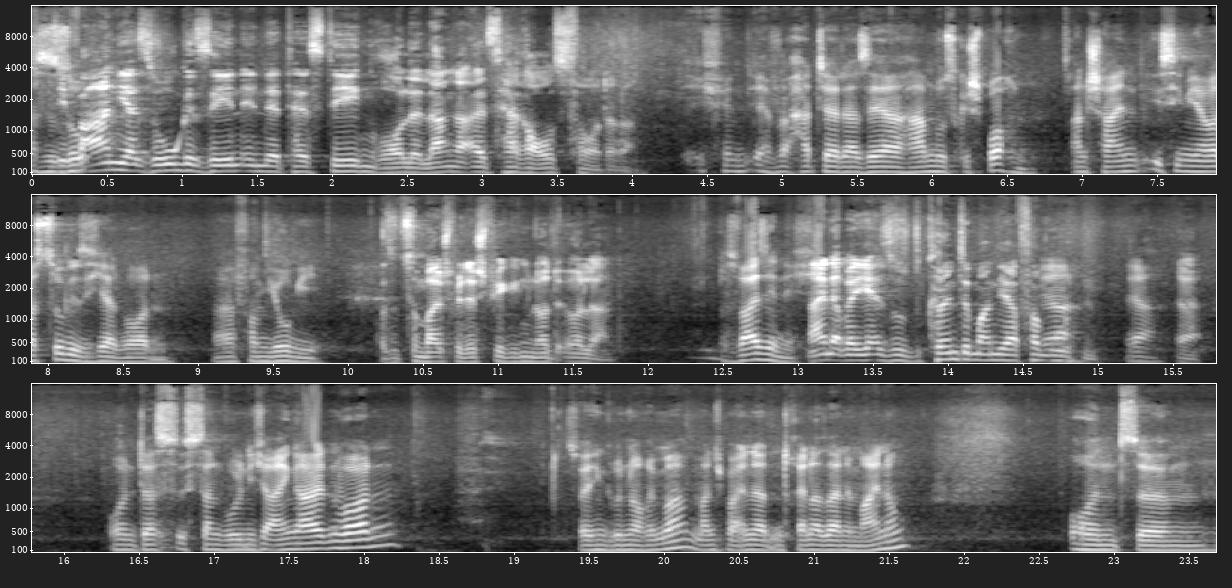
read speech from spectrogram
Also Sie so waren ja so gesehen in der Testegen-Rolle lange als Herausforderer. Ich finde, er hat ja da sehr harmlos gesprochen. Anscheinend ist ihm ja was zugesichert worden äh, vom Yogi. Also zum Beispiel das Spiel gegen Nordirland. Das weiß ich nicht. Nein, aber ja, so könnte man ja vermuten. Ja, ja. ja. Und das ist dann wohl nicht eingehalten worden. Aus welchen Gründen auch immer. Manchmal ändert ein Trainer seine Meinung. Und ähm,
